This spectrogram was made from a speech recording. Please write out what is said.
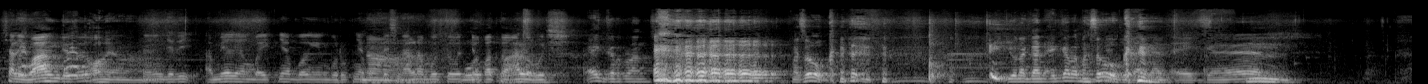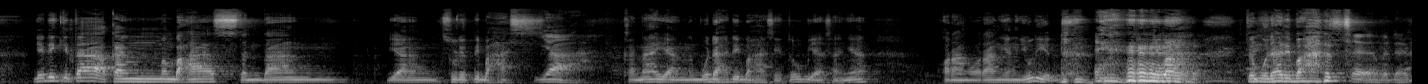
saliwang gitu Oh yang Ya, jadi ambil yang baiknya buang yang buruknya Nah, berarti butut. nyokot mah halus Eger langsung masuk juragan Eger masuk Juragan Eger. Hmm. jadi kita akan membahas tentang yang sulit dibahas. Ya. Karena yang mudah dibahas itu biasanya orang-orang yang julid. Itu mudah dibahas. Eh, benar.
